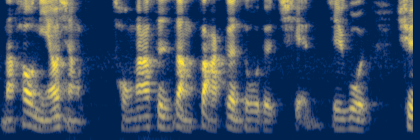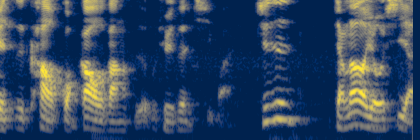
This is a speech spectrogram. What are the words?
然后你要想从他身上榨更多的钱，结果却是靠广告的方式，我觉得这很奇怪。其实讲到游戏啊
